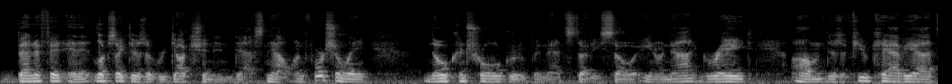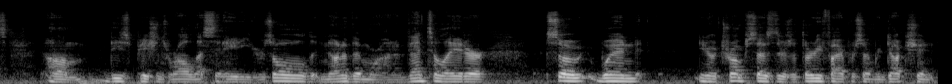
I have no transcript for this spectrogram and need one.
benefit, and it looks like there's a reduction in deaths. Now, unfortunately, no control group in that study. So, you know, not great. Um, there's a few caveats. Um, these patients were all less than 80 years old. None of them were on a ventilator. So when you know Trump says there's a 35% reduction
